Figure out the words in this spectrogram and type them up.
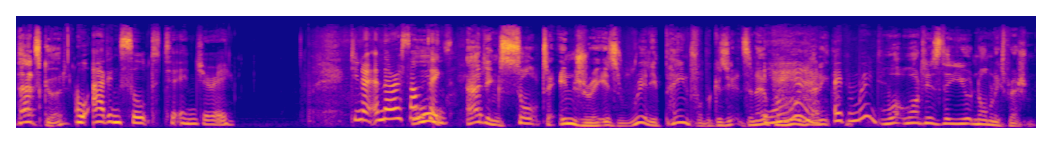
That's good. or adding salt to injury. Do you know? And there are some Or things. adding salt to injury is really painful because it's an open Yeah, wound. Adding- open wound. What, what is the normal expression?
